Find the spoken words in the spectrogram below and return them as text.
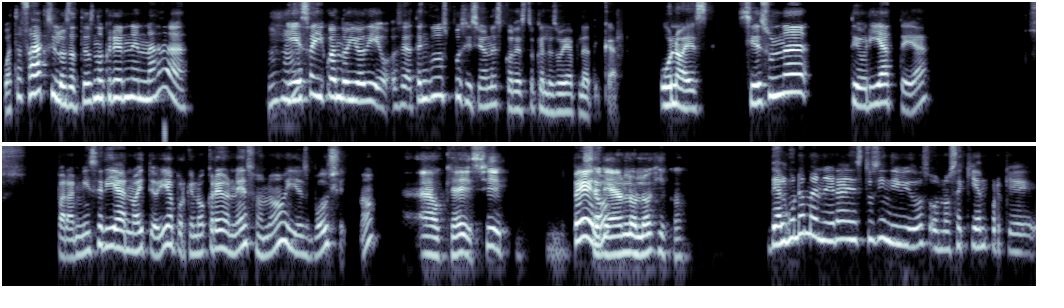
what the fuck, si los ateos no creen en nada. Y es ahí cuando yo digo, o sea, tengo dos posiciones con esto que les voy a platicar. Uno es, si es una teoría atea, para mí sería, no hay teoría porque no creo en eso, ¿no? Y es bullshit, ¿no? Ah, ok, sí, Pero, sería lo lógico. de alguna manera, estos individuos, o no sé quién, porque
